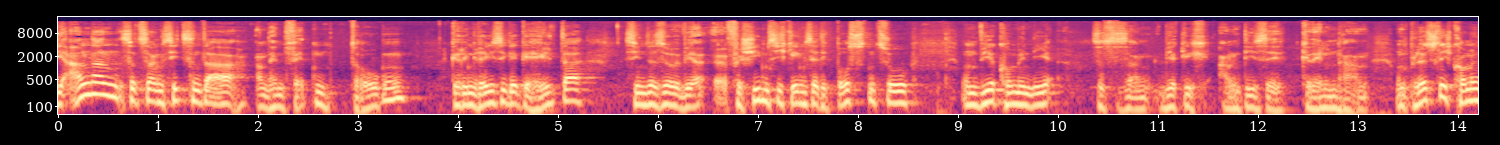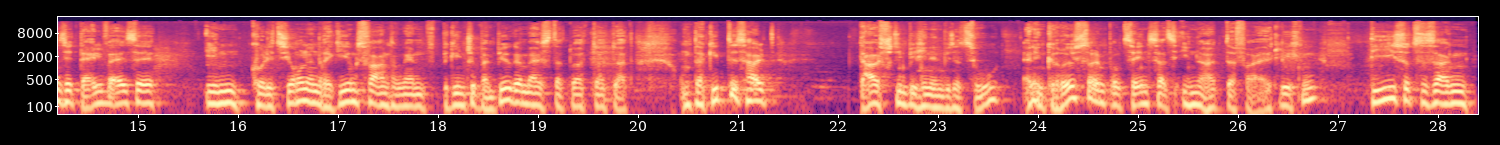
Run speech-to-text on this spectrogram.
Die anderen sozusagen sitzen da an den fetten Drogen, geringriesige Gehälter, sind also, wir äh, verschieben sich gegenseitig Posten zu und wir kommen nie sozusagen wirklich an diese Quellen ran. Und plötzlich kommen sie teilweise in Koalitionen, Regierungsverhandlungen, beginnt schon beim Bürgermeister, dort, dort, dort. Und da gibt es halt, da stimme ich Ihnen wieder zu, einen größeren Prozentsatz innerhalb der Freiheitlichen, die sozusagen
